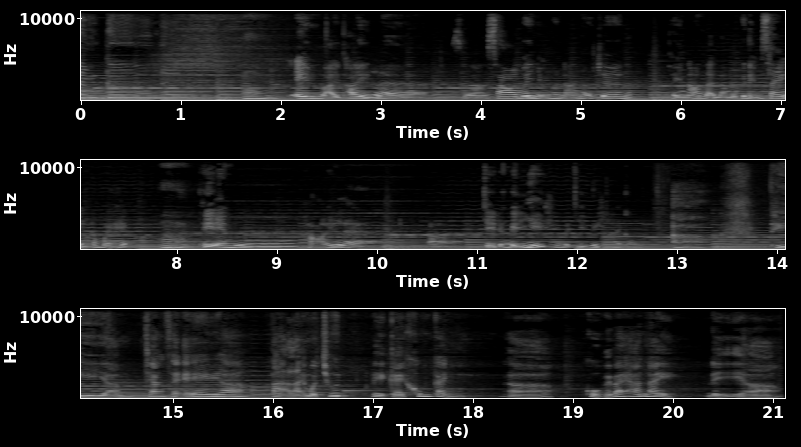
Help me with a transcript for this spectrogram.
em cứ ừ. em lại thấy là ờ, so với những hình ảnh ở trên á thì nó lại là một cái điểm sáng trong bài hát ừ. thì em muốn hỏi là chị đã nghĩ gì khi mà chị viết hai câu này? À, thì um, trang sẽ uh, tả lại một chút về cái khung cảnh uh, của cái bài hát này để uh,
